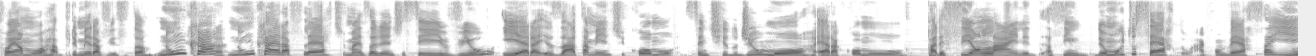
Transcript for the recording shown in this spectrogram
foi amor à primeira vista. Nunca, nunca era flerte, mas a gente se viu e era exatamente como sentido de humor, era como parecia online, assim, deu muito certo a conversa e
